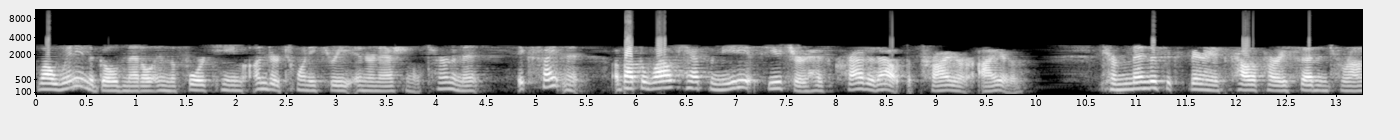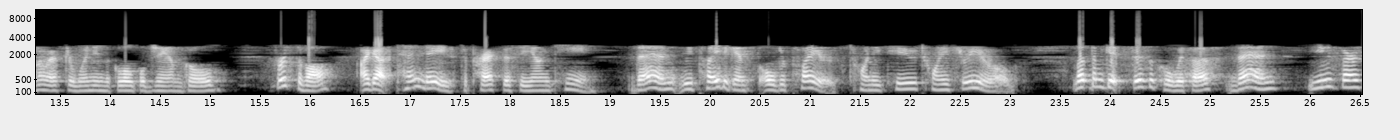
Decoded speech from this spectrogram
while winning the gold medal in the four-team under-23 international tournament, excitement about the Wildcats' immediate future has crowded out the prior ire. Tremendous experience, Calipari said in Toronto after winning the Global Jam Gold. First of all, I got 10 days to practice a young team. Then we played against older players, 22, 23 year olds. Let them get physical with us, then use our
